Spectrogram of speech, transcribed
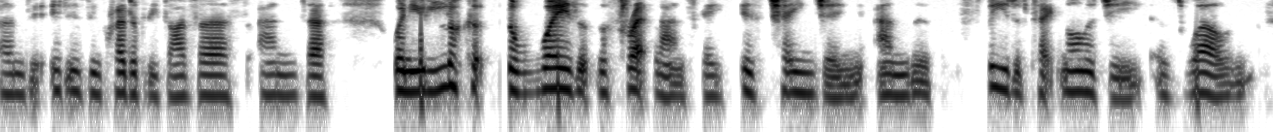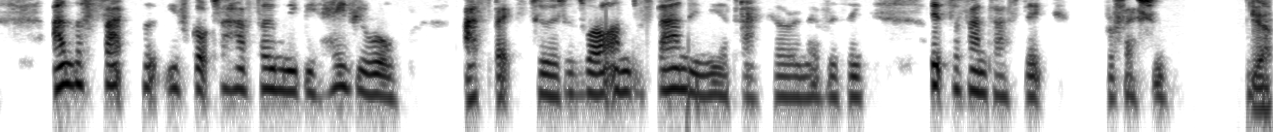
and it is incredibly diverse. And uh, when you look at the way that the threat landscape is changing and the speed of technology as well, and the fact that you've got to have so many behavioral aspects to it as well, understanding the attacker and everything, it's a fantastic profession. Yeah,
